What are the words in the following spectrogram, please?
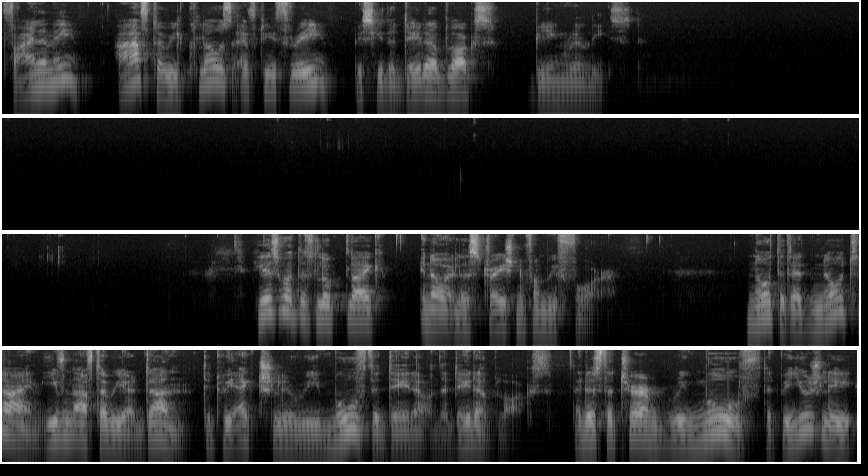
Finally, after we close FD3, we see the data blocks being released. Here's what this looked like in our illustration from before. Note that at no time, even after we are done, did we actually remove the data on the data blocks. That is, the term remove that we usually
